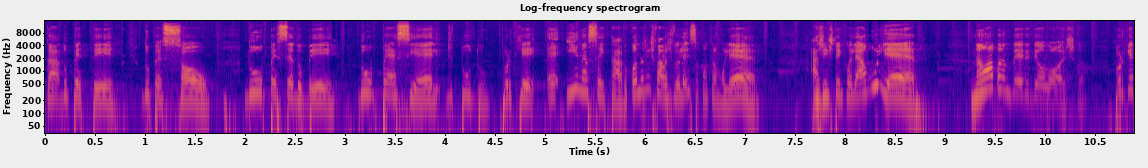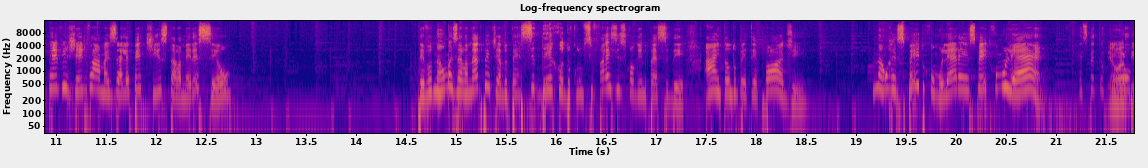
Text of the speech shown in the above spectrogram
da- do PT, do PSOL, do PCdoB, do PSL, de tudo. Porque é inaceitável. Quando a gente fala de violência contra a mulher, a gente tem que olhar a mulher, não a bandeira ideológica. Porque teve gente que fala, mas ela é petista, ela mereceu. Teve, não, mas ela não é do PT, ela é do PSD. Quando, quando se faz isso com alguém do PSD. Ah, então do PT pode? Não, respeito com mulher é respeito com mulher. Respeito É um, ab-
